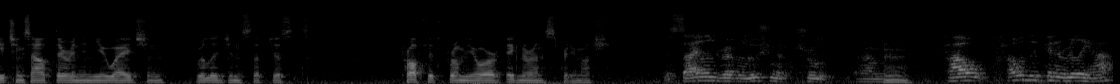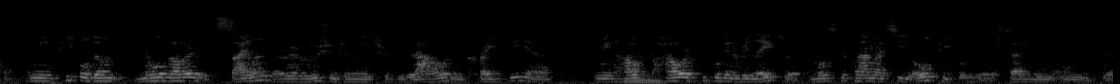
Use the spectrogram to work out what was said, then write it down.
teachings out there in the New Age and religions that just profit from your ignorance, pretty much. The silent revolution of truth. Um, Mm. How how is it gonna really happen? I mean, people don't know about it. It's silent. A revolution to me it should be loud and crazy. Uh, I mean, how Mm. how are people gonna relate to it? Most of the time, I see old people here studying and uh,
